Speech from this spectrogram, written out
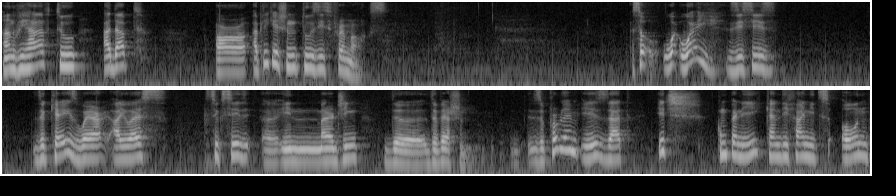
and we have to adapt our application to these frameworks. So wh why this is the case where iOS succeed uh, in managing the, the version? The problem is that each company can define its own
